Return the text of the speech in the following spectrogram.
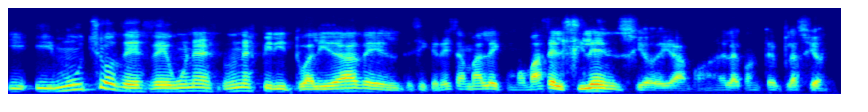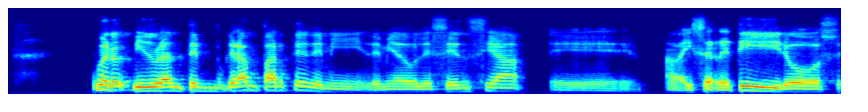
y, mucho desde una, una espiritualidad, del, si querés llamarle como más del silencio, digamos, de la contemplación. Bueno, y durante gran parte de mi, de mi adolescencia hice retiros,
